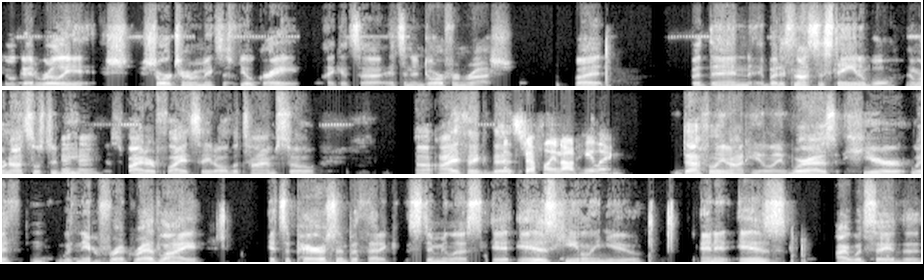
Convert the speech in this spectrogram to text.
feel good really sh- short term it makes us feel great like it's a it's an endorphin rush but but then but it's not sustainable and we're not supposed to be Mhm. in this fight or flight state all the time so uh, i think that It's definitely not healing. definitely not healing whereas here with with near infrared red light it's a parasympathetic stimulus it is healing you and it is i would say the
